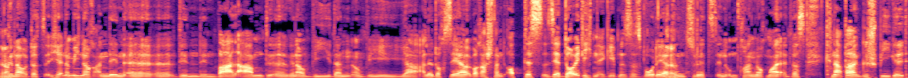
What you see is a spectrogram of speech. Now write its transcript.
ja. genau. Das, ich erinnere mich noch an den, äh, äh, den, den Wahlabend, äh, genau wie dann irgendwie ja alle doch sehr überrascht waren, ob des sehr deutlichen Ergebnisses. Das wurde ja, ja. dann zuletzt in Umfragen nochmal etwas knapper gespiegelt.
